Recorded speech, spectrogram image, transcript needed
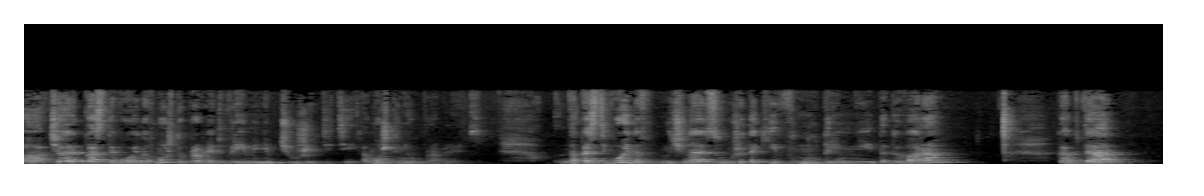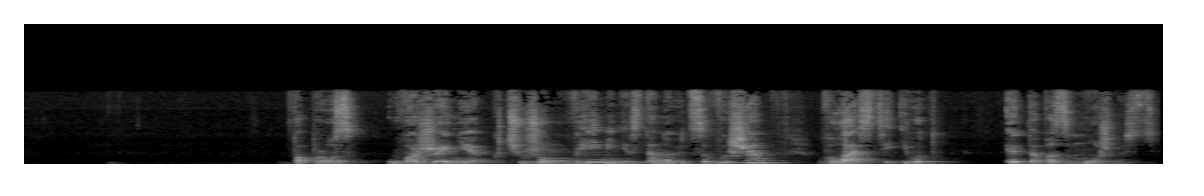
А человек касты воинов может управлять временем чужих детей, а может и не управлять. На касте воинов начинаются уже такие внутренние договора, когда вопрос уважения к чужому времени становится выше власти. И вот эта возможность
